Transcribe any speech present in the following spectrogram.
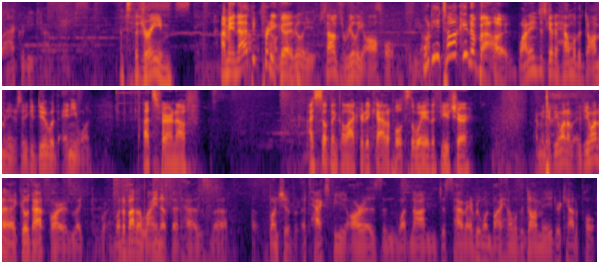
Alacrity Catapult. That's the dream. I mean, that'd be pretty sounds good. Really, sounds really awful, to be honest. What are you talking about? Why don't you just get a Helm of the Dominator so you could do it with anyone? That's fair enough. I still think Alacrity Catapult's the way of the future. I mean, if you want to, if you want to go that far, like, what about a lineup that has uh, a bunch of attack speed auras and whatnot, and just have everyone buy Helm of the Dominator Catapult?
